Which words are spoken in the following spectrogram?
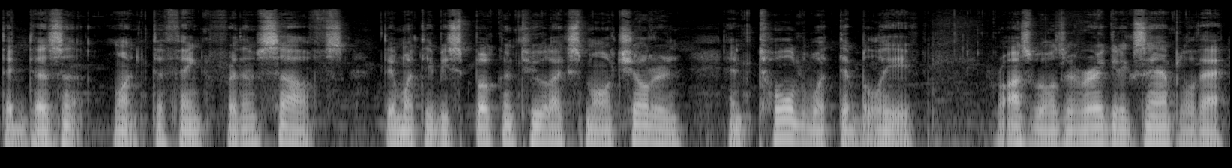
that doesn't want to think for themselves. They want to be spoken to like small children and told what to believe. Roswell is a very good example of that.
